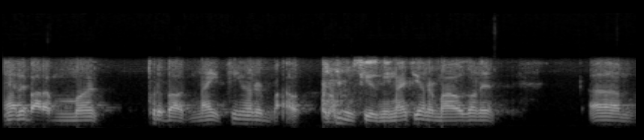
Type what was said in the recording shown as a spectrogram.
had about a month, put about 1,900 miles, excuse me, 1,900 miles on it. Um,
